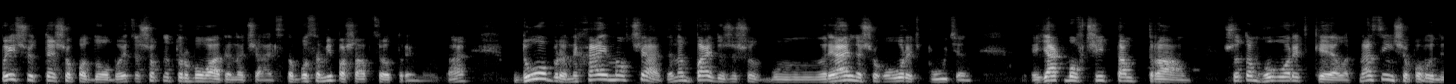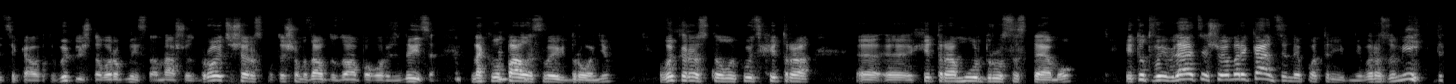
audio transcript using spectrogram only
пишуть те, що подобається, щоб не турбувати начальство, бо самі по шапці отримують. Так? Добре, нехай мовчать. Да нам байдуже, що реально, що говорить Путін, як мовчить там Трамп, що там говорить Келах. Нас інше повинно цікавити, виключно виробництво нашої зброї. Чи ще раз те, що ми завжди з вами поговоримо. Дивіться, наклепали своїх дронів, використали якусь хитро, е, е, систему. І тут виявляється, що американці не потрібні. Ви розумієте?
